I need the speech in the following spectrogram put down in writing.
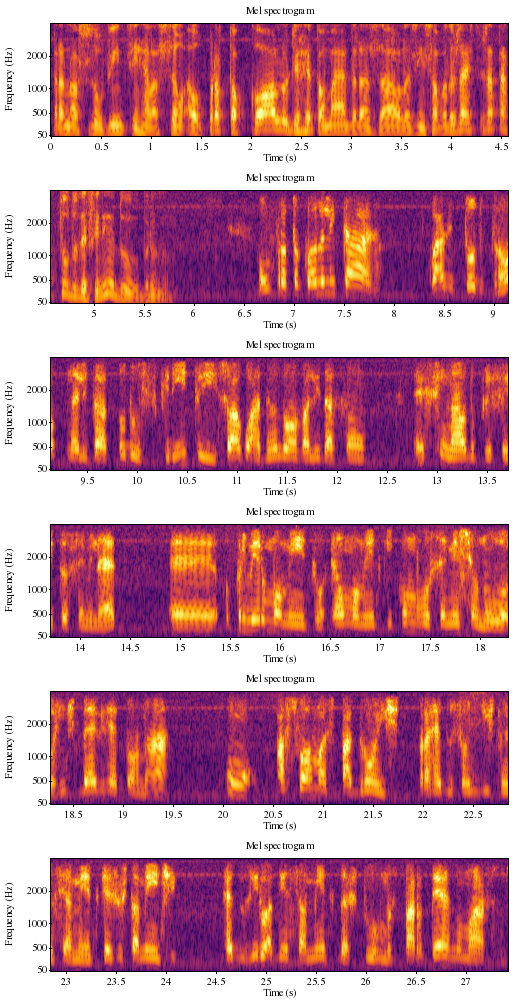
para nossos ouvintes em relação ao protocolo de retomada das aulas em Salvador? Já está tudo definido, Bruno? Bom, o protocolo ele está quase todo pronto, né? ele está todo escrito e só aguardando uma validação é, final do prefeito Assemineto. É, o primeiro momento é um momento que, como você mencionou, a gente deve retornar com as formas padrões para redução de distanciamento, que é justamente reduzir o adensamento das turmas para até no máximo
